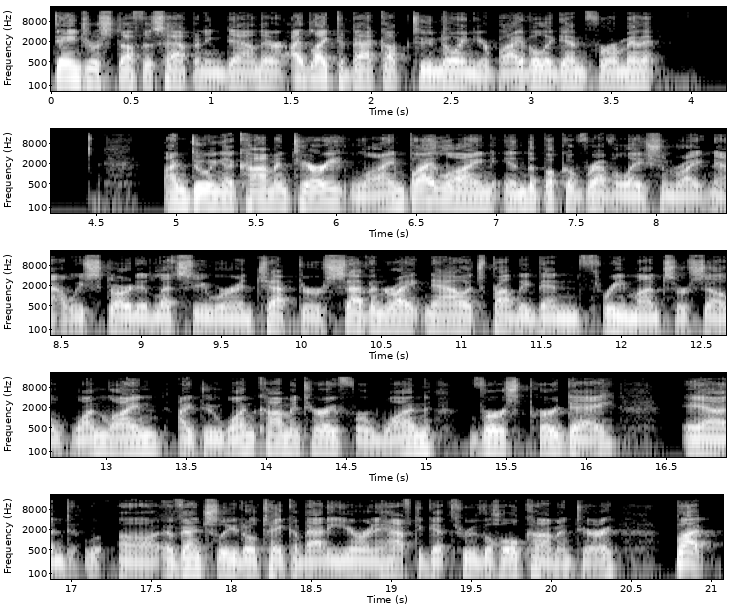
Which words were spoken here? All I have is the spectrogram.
dangerous stuff is happening down there. I'd like to back up to knowing your Bible again for a minute. I'm doing a commentary line by line in the book of Revelation right now. We started, let's see, we're in chapter 7 right now. It's probably been three months or so. One line, I do one commentary for one verse per day and uh, eventually it'll take about a year and a half to get through the whole commentary. But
